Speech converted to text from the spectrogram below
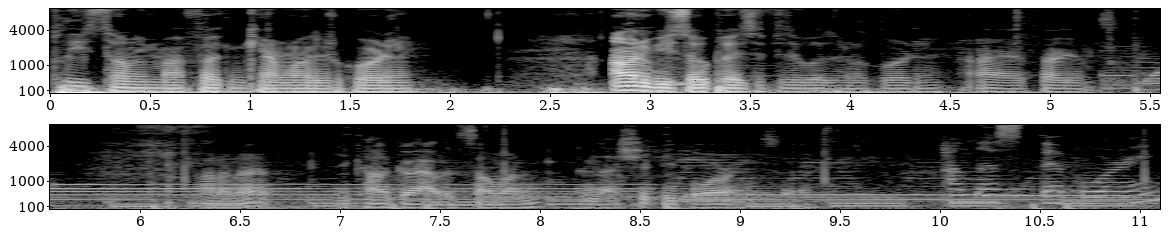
Please tell me my fucking camera was recording. I'm gonna be so pissed if it wasn't recording. All right, fuck it. I don't know. You can't go out with someone and that shit be boring. So Unless they're boring.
